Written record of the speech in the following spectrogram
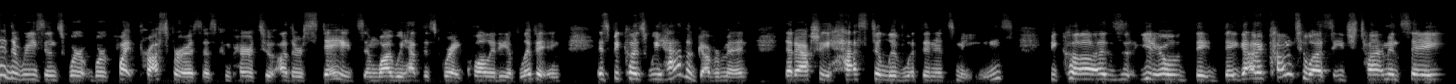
of the reasons we're, we're quite prosperous as compared to other states and why we have this great quality of living is because we have a government that actually has to live within its means because you know they, they got to come to us each time and say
